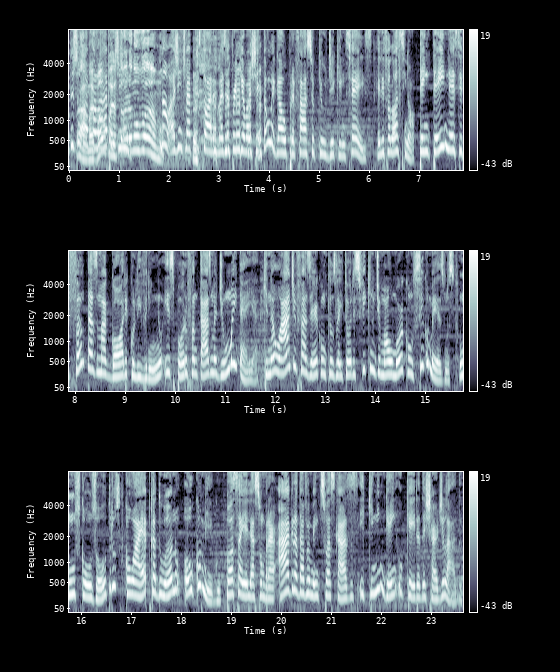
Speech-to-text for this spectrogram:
deixa eu ah, só mas vamos rapidinho. pra história ou não vamos? Não, a gente vai pra história, mas é porque eu achei tão legal o prefácio que o Dickens fez. Ele falou assim, ó: "Tentei nesse fantasmagórico livrinho expor o fantasma de uma ideia, que não há de fazer com que os leitores fiquem de mau humor consigo mesmos, uns com os outros, com a época do ano ou comigo. Possa ele assombrar agradavelmente suas casas e que ninguém o queira deixar de lado.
